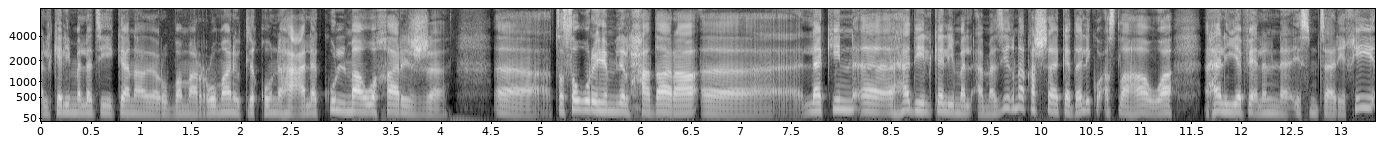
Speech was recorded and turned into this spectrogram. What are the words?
الكلمة التي كان ربما الرومان يطلقونها على كل ما هو خارج تصورهم للحضارة آه، لكن آه، هذه الكلمة الأمازيغ ناقشتها كذلك وأصلها وهل هي فعلا اسم تاريخي؟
